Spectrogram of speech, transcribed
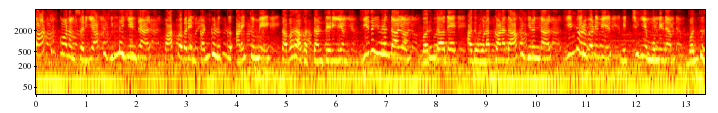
பார்க்கும் கோணம் சரியாக இல்லை என்றால் பார்ப்பவரின் கண்களுக்கு அனைத்துமே தவறாகத்தான் தெரியும். எதை இழந்தாலும் வருந்தாதே. அது உனக்கானதாக இருந்தால் இன்னொரு வடிவில் நிச்சயம் உன்னிடம் வந்து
